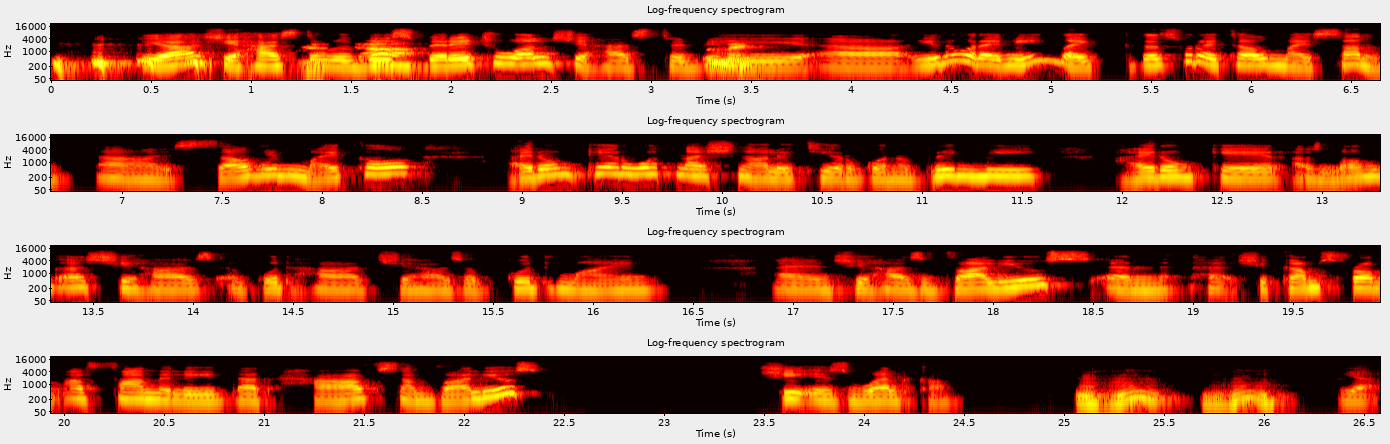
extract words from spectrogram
yeah she has to be spiritual she has to be uh, you know what i mean like that's what i tell my son uh, I tell him michael i don't care what nationality you're going to bring me i don't care as long as she has a good heart she has a good mind and she has values and she comes from a family that have some values she is welcome Mhm, mhm. yeah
